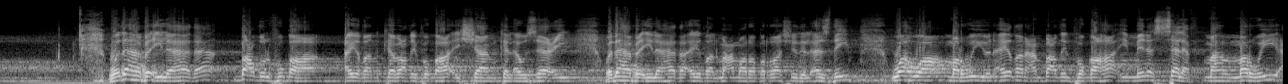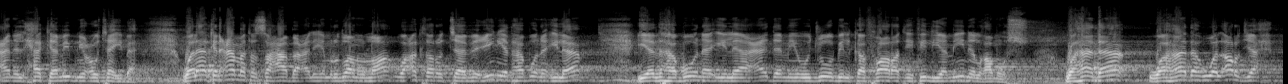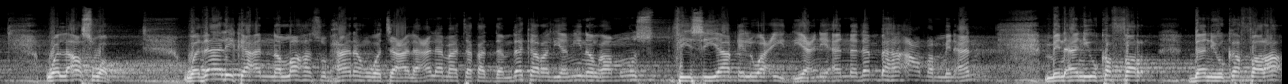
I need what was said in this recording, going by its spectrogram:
وذهب إلى هذا بعض الفقهاء. أيضا كبعض فقهاء الشام كالأوزاعي وذهب إلى هذا أيضا معمر بن راشد الأزدي وهو مروي أيضا عن بعض الفقهاء من السلف مروي عن الحكم بن عتيبة. ولكن عامة الصحابة عليهم رضوان الله وأكثر التابعين يذهبون إلى يذهبون إلى عدم وجوب الكفارة في اليمين الغموس. وهذا وهذا هو الأرجح والأصوب. وذلك أن الله سبحانه وتعالى على ما تقدم ذكر اليمين الغموس في سياق الوعيد يعني أن ذنبها أعظم من أن من أن يكفر بان يكفر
